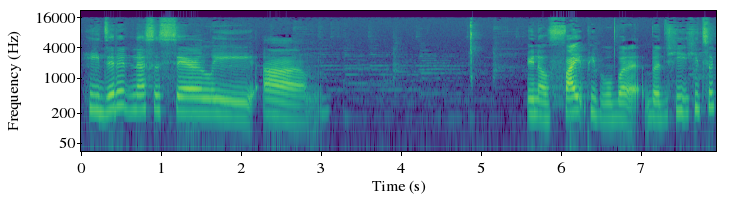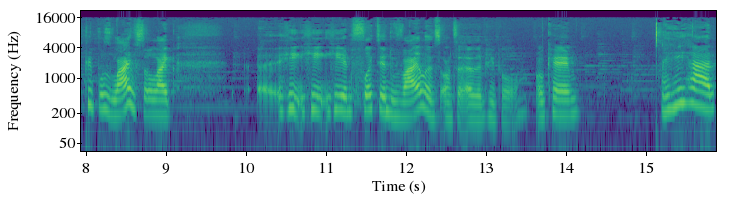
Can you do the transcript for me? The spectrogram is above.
he didn't necessarily um, you know fight people, but but he he took people's lives. So like uh, he he he inflicted violence onto other people. Okay, and he had.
